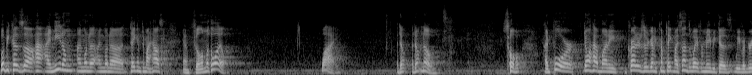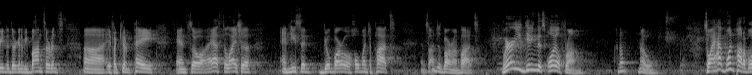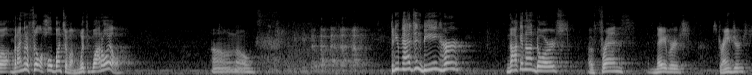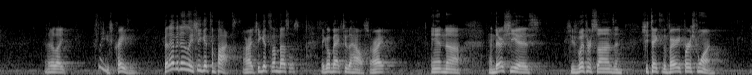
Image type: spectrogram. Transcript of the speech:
Well, because uh, I, I, need them. I'm going to I'm gonna take them to my house and fill them with oil. Why? I don't, I don't know. So I'm poor, don't have money. Creditors are going to come take my sons away from me because we've agreed that they're going to be bond servants uh, if I couldn't pay. And so I asked Elisha, and he said, Go borrow a whole bunch of pots. And so I'm just borrowing pots. Where are you getting this oil from? I don't know. So I have one pot of oil, but I'm going to fill a whole bunch of them with what oil? I don't know. Can you imagine being her? Knocking on doors of friends, neighbors, strangers. And they're like, this lady's crazy. But evidently, she gets some pots, all right? She gets some vessels. They go back to the house, all right? And, uh, and there she is. She's with her sons, and she takes the very first one.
